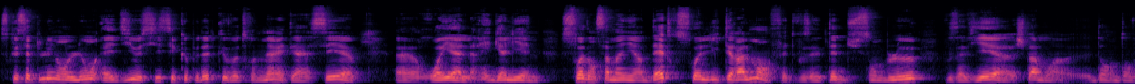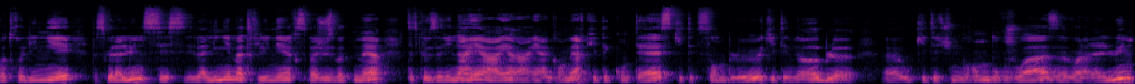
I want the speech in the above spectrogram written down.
Ce que cette lune en Lion, elle dit aussi, c'est que peut-être que votre mère était assez euh, royale, régalienne, soit dans sa manière d'être, soit littéralement en fait. Vous avez peut-être du sang bleu, vous aviez, euh, je sais pas moi, dans, dans votre lignée, parce que la lune c'est la lignée matrilinéaire, c'est pas juste votre mère. Peut-être que vous aviez une arrière arrière arrière grand-mère qui était comtesse, qui était de sang bleu, qui était noble, euh, ou qui était une grande bourgeoise. Voilà, la lune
